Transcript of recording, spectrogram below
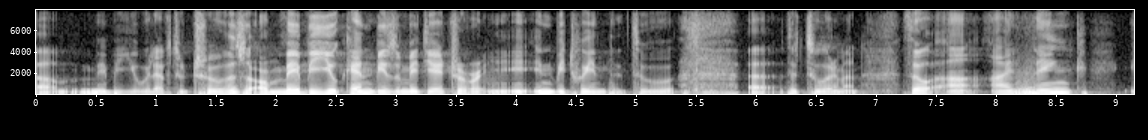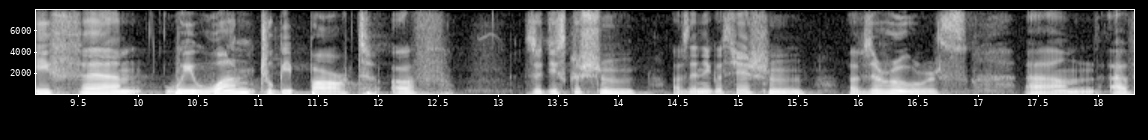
Um, maybe you will have to choose, or maybe you can be the mediator in, in between the two, uh, the two elements. So uh, I think if um, we want to be part of the discussion, of the negotiation, of the rules, um, of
